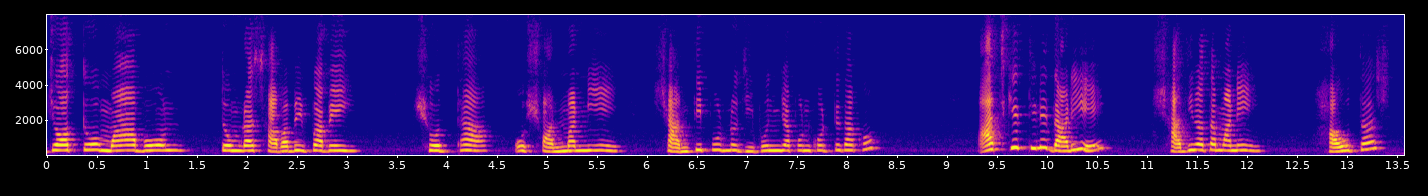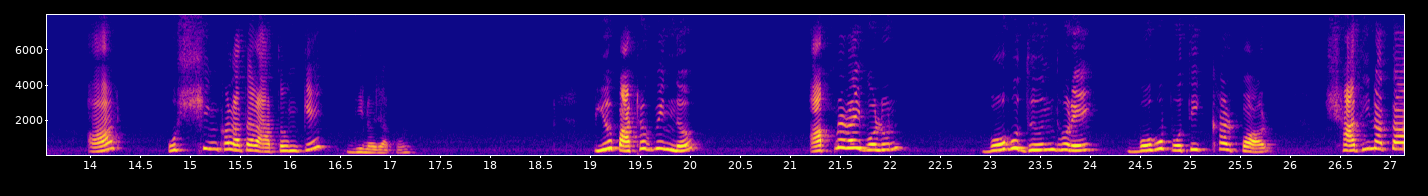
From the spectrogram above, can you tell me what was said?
যত মা বোন, তোমরা স্বাভাবিকভাবেই শ্রদ্ধা ও সম্মান নিয়ে শান্তিপূর্ণ জীবনযাপন করতে থাকো। আজকের দিনে দাঁড়িয়ে স্বাধীনতা মানে হাউতাস আর উচ্ছৃঙ্খলতার আতঙ্কে দিনযাপন। প্রিয় পাঠকবৃন্দ, আপনারাই বলুন, বহু দিন ধরে, বহু প্রতীক্ষার পর স্বাধীনতা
